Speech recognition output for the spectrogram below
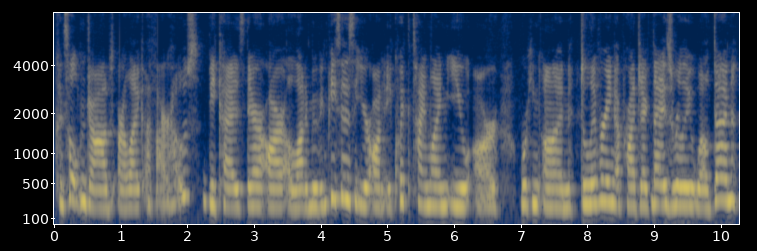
consultant jobs are like a fire hose because there are a lot of moving pieces. You're on a quick timeline. You are working on delivering a project that is really well done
